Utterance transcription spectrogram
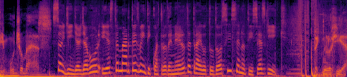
y mucho más. Soy Ginger Yabur y este martes 24 de enero te traigo tu dosis de noticias geek. Tecnología.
